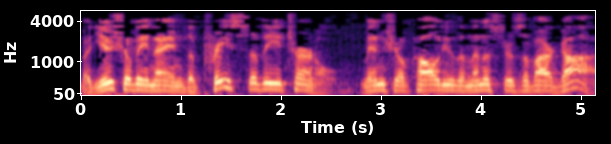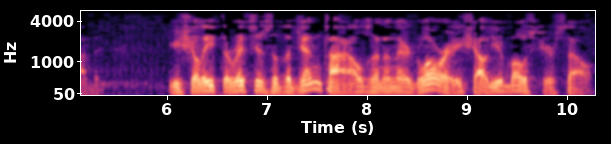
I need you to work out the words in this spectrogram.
But you shall be named the priests of the eternal. Men shall call you the ministers of our God. You shall eat the riches of the Gentiles, and in their glory shall you boast yourself.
